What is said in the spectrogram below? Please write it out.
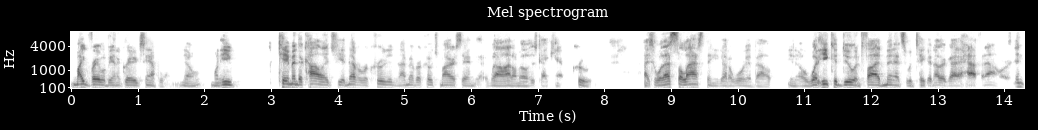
Mike Vrabel being a great example. You know, when he came into college, he had never recruited, and I remember Coach Meyer saying, "Well, I don't know, this guy can't recruit." I said, "Well, that's the last thing you got to worry about You know, what he could do in five minutes would take another guy a half an hour. And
